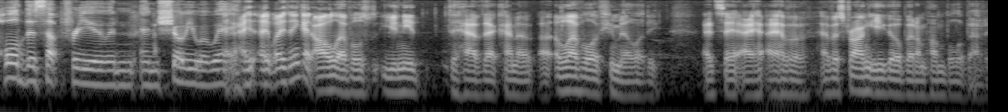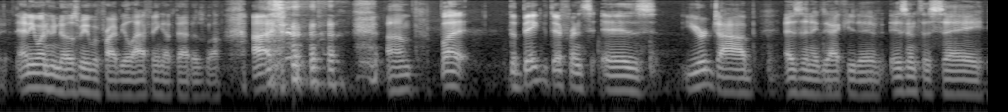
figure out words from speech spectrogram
hold this up for you and, and show you a way. I, I think at all levels you need to have that kind of a level of humility. I'd say I, I, have a have a strong ego, but I'm humble about it. Anyone who knows me would probably be laughing at that as well. Uh, um, but the big difference is your job as an executive isn't to say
